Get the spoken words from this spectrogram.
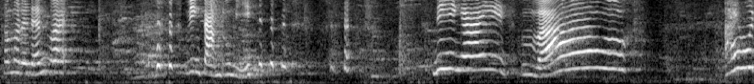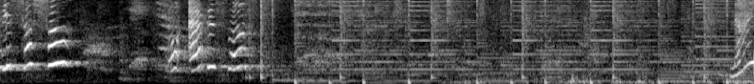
เข้ามาเลยแดนไว้ วิ่งตามดูหมี นี่ไง ว้าว I want this so soon Oh, Addison. Nej! Hvor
